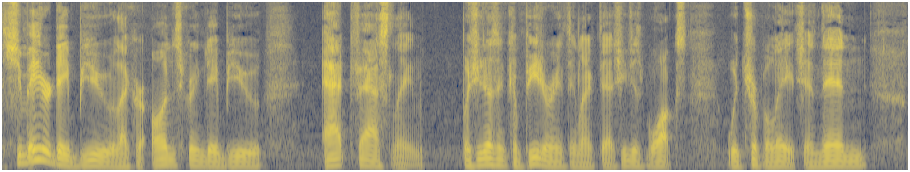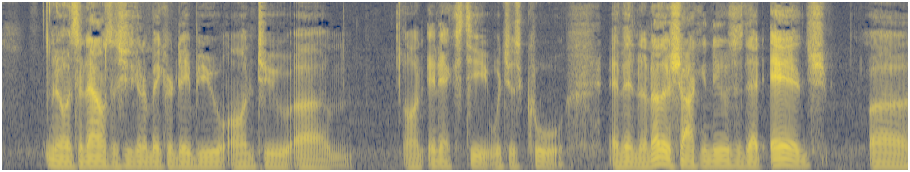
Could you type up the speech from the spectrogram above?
She made her debut, like her on-screen debut, at Fastlane, but she doesn't compete or anything like that. She just walks with Triple H, and then you know it's announced that she's going to make her debut onto um, on NXT, which is cool. And then another shocking news is that Edge uh,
